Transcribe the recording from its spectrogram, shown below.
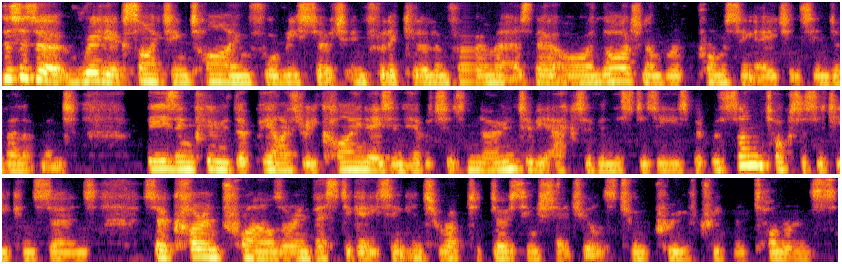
This is a really exciting time for research in follicular lymphoma as there are a large number of promising agents in development. These include the PI3 kinase inhibitors known to be active in this disease, but with some toxicity concerns. So current trials are investigating interrupted dosing schedules to improve treatment tolerance.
